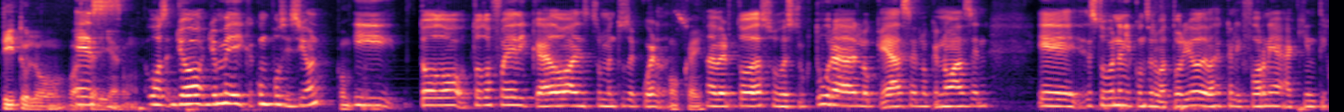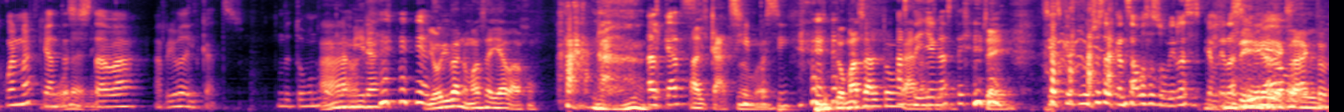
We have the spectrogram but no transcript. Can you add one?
título. ¿cuál Es- sería? Como- o sea, yo, yo me dediqué a composición Compo- y todo, todo fue dedicado a instrumentos de cuerdas. A ver toda su estructura, lo que hacen, lo que no hacen. Eh, estuve en el Conservatorio de Baja California, aquí en Tijuana, que antes Órale. estaba arriba del CATS, donde todo el mundo Ah, bailaba. mira. Yo iba nomás allá abajo. Al CATS. Al CATS, Sí, nomás. pues sí. Lo más alto. Hasta ah, no, llegaste. Sí. Sí, es que muchos alcanzamos a subir las escaleras. Sí, exacto.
